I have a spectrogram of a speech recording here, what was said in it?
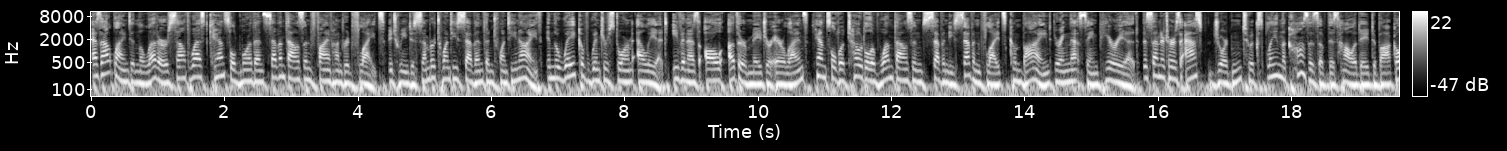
As outlined in the letter, Southwest canceled more than 7,500 flights between December 27th and 29th in the wake of Winter Storm Elliott, even as all other major airlines canceled a total of 1,077 flights combined during that same period. The senators asked Jordan to explain the causes of this holiday debacle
